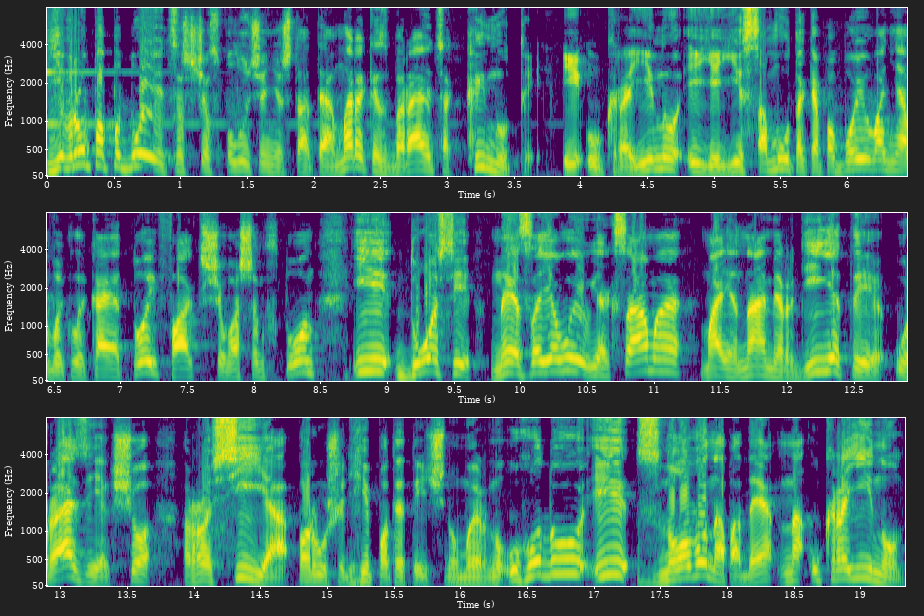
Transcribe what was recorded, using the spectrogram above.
Європа побоюється, що Сполучені Штати Америки збираються кинути і Україну, і її саму таке побоювання викликає той факт, що Вашингтон і досі не заявив, як саме має намір діяти у разі, якщо Росія порушить гіпотетичну мирну угоду і знову нападе на Україну.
